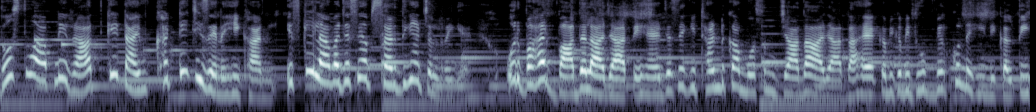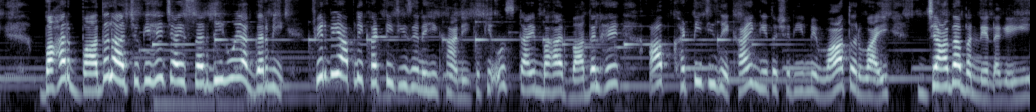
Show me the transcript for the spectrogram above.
दोस्तों, आपने रात के टाइम खट्टी चीज़ें नहीं खानी। इसके अलावा जैसे अब सर्दियाँ चल रही हैं और बाहर बादल आ जाते हैं, जैसे कि ठंड का मौसम ज़्यादा आ जाता है कभी कभी धूप बिल्कुल नहीं निकलती। बाहर बादल आ चुके हैं, चाहे सर्दी हो या गर्मी फिर भी आपने खट्टी चीज़ें नहीं खानी, क्योंकि उस टाइम बाहर बादल है, आप खट्टी चीज़ें खाएँगे तो शरीर में वात और वाई ज़्यादा बनने लगेगी।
